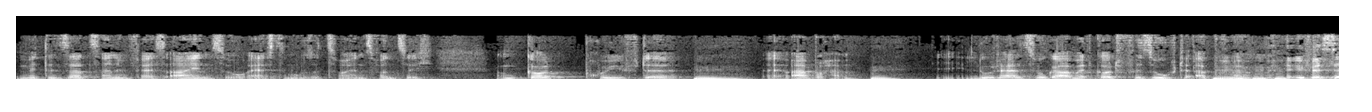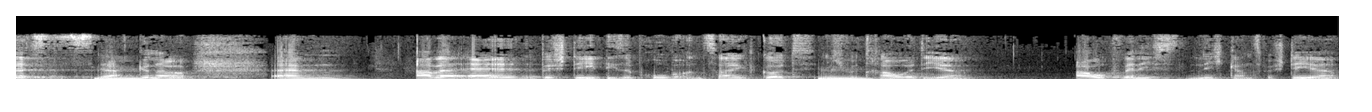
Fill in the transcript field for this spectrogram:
mit dem Satz an im Vers 1, so 1. Mose 22, und Gott prüfte mhm. äh, Abraham. Mhm. Luther hat sogar mit Gott versucht, Abraham mhm. übersetzt. Ja, mhm. genau. Ähm, aber er besteht diese Probe und zeigt Gott, ich mhm. vertraue dir, auch wenn ich es nicht ganz verstehe.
